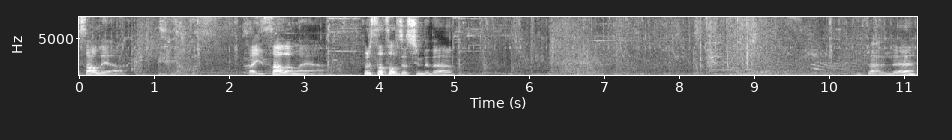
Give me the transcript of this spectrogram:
Dayı sal ya. Dayı sal ama ya. Fırsat alacağız şimdi de. Güzeldi.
